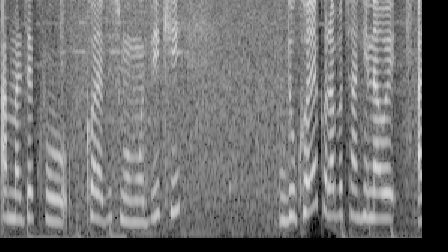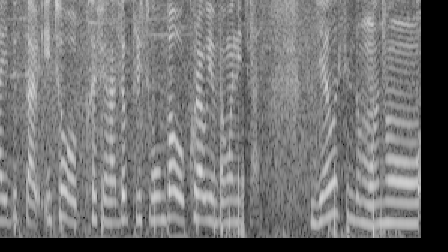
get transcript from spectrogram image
amaze gukora byinshi mu muziki dukore korabo canke nawe ayidusabe. Ico wo prefera do plus wumva wokora wiyumvamo n'icyayi jewe sindi umuntu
